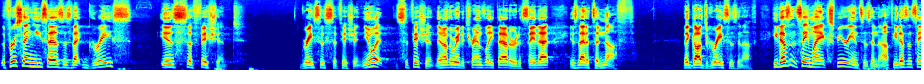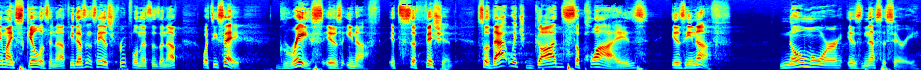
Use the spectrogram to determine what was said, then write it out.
The first thing he says is that grace is sufficient. Grace is sufficient. You know what sufficient, another way to translate that or to say that is that it's enough. That God's grace is enough. He doesn't say my experience is enough. He doesn't say my skill is enough. He doesn't say his fruitfulness is enough. What's he say? Grace is enough. It's sufficient. So that which God supplies is enough. No more is necessary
